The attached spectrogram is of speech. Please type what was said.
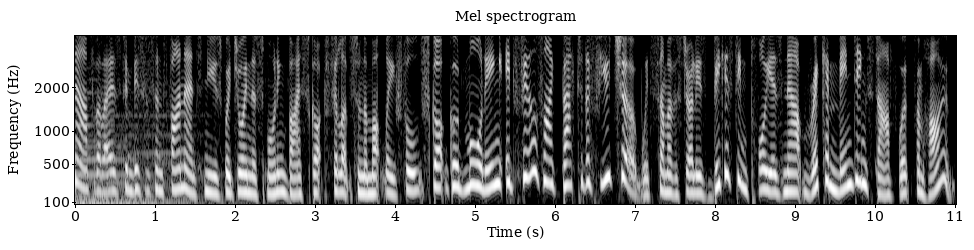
Now, for the latest in business and finance news, we're joined this morning by Scott Phillips from the Motley Fool. Scott, good morning. It feels like back to the future with some of Australia's biggest employers now recommending staff work from home.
